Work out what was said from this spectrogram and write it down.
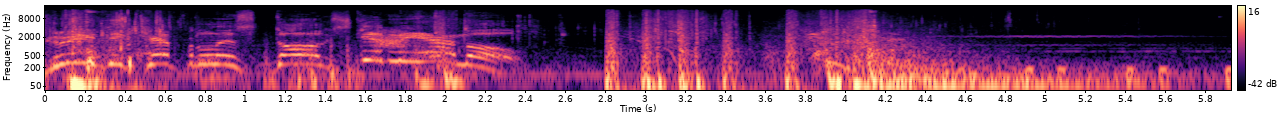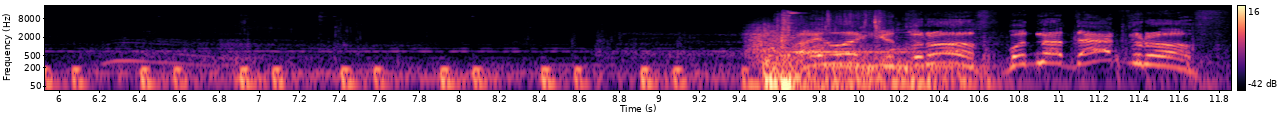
Greedy capitalist dogs, give me ammo! It rough, but not that rough.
